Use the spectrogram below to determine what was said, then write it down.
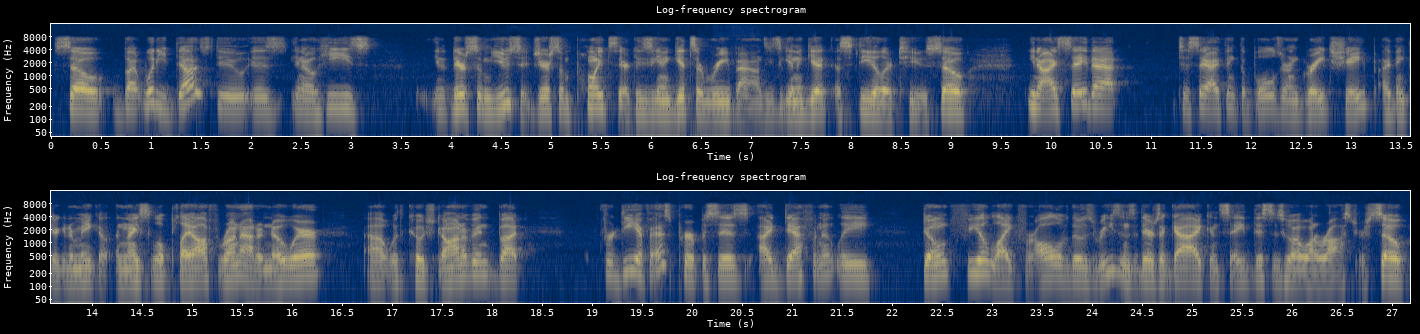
So, but what he does do is, you know, he's you know, there's some usage, there's some points there because he's going to get some rebounds, he's going to get a steal or two. So, you know, I say that to say I think the Bulls are in great shape. I think they're going to make a, a, nice little playoff run out of nowhere uh, with Coach Donovan. But for DFS purposes, I definitely don't feel like, for all of those reasons, that there's a guy can say, this is who I want to roster. So,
